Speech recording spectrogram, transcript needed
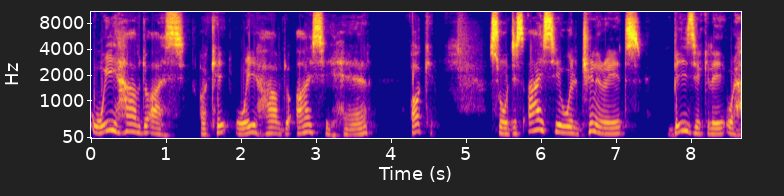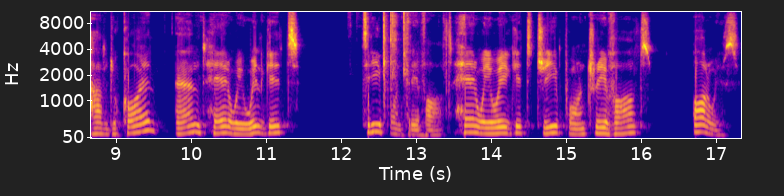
We have the IC, okay? We have the IC here, okay. So this IC will generate, basically we have the coil and here we will get 3.3 volt. Here we will get 3.3 volts always,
